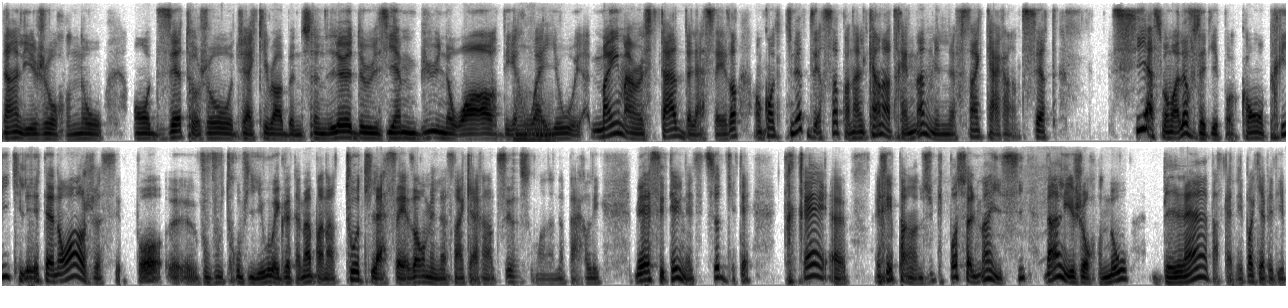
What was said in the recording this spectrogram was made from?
dans les journaux, on disait toujours Jackie Robinson, le deuxième but noir des mhm. Royaux, même à un stade de la saison. On continuait de dire ça pendant le camp d'entraînement de 1947. si à ce moment-là, vous n'aviez pas compris qu'il était noir, je ne sais pas, euh, vous vous trouviez où exactement pendant toute la saison 1946 où on en a parlé. Mais c'était une attitude qui était très euh, répandue, puis pas seulement ici, dans les journaux blancs, parce qu'à l'époque, il y avait des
